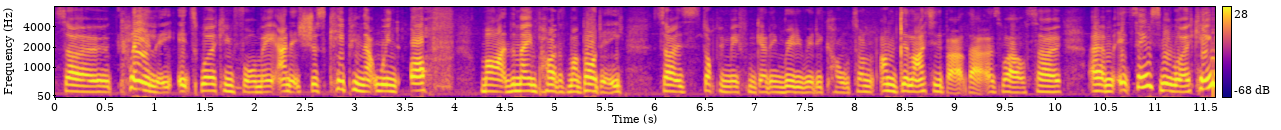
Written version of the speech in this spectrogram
So clearly it's working for me and it's just keeping that wind off my the main part of my body. So it's stopping me from getting really really cold. So I'm, I'm delighted about that as well. So um, it seems to be working.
